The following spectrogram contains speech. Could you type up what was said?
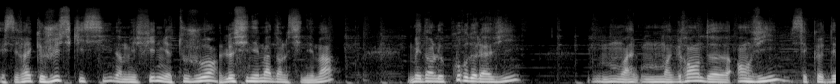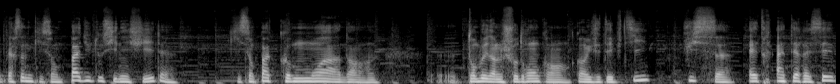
Et c'est vrai que jusqu'ici, dans mes films, il y a toujours le cinéma dans le cinéma. Mais dans le cours de la vie, ma, ma grande envie, c'est que des personnes qui ne sont pas du tout cinéphiles, qui ne sont pas comme moi dans tombés dans le chaudron quand, quand ils étaient petits, puissent être intéressés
